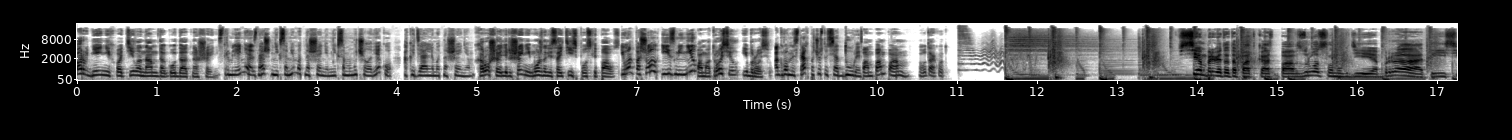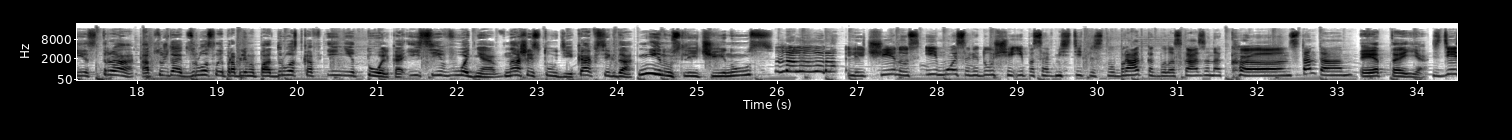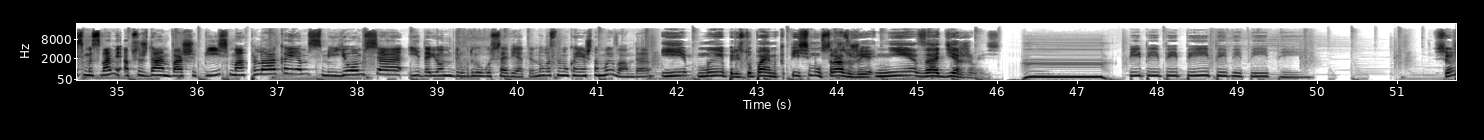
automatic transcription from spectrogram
Пару дней не хватило нам до года отношений. Стремление, знаешь, не к самим отношениям, не к самому человеку, а к идеальным отношениям. Хорошее решение, можно ли сойтись после пауз. И он пошел и изменил. Поматросил и бросил. Огромный страх почувствовать себя дурой. Пам-пам-пам. Вот так вот. Всем привет, это подкаст по-взрослому, где брат и сестра обсуждают взрослые проблемы подростков и не только. И сегодня в нашей студии, как всегда, Нинус Личинус. Личинус и мой соведущий и по совместительству брат, как было сказано, Константа. Это я. Здесь мы с вами обсуждаем ваши письма, плакаем, смеемся и даем друг другу советы. Ну, в основном, конечно, мы вам, да. И мы приступаем к письму сразу же, не задерживаясь. Пи-пи-пи-пи-пи-пи-пи-пи. Все?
